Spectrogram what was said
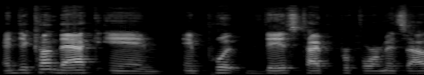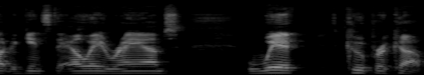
and to come back and and put this type of performance out against the LA Rams with Cooper Kupp,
